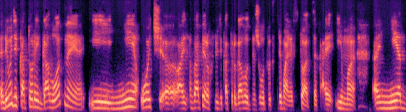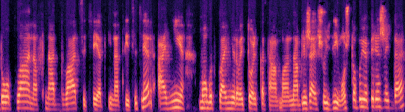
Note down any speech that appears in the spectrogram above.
Люди, которые голодные и не очень... Э, во-первых, люди, которые голодные, живут в экстремальных ситуациях, а им э, не до планов на 20 лет и на 30 лет. Они могут планировать только там э, на ближайшую зиму, чтобы ее пережить, да.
